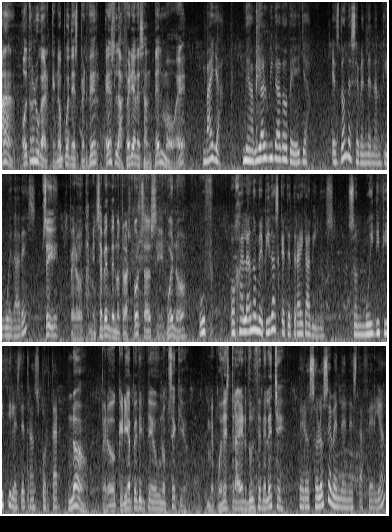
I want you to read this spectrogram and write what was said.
Ah, otro lugar que no puedes perder es la Feria de San Telmo, ¿eh? Vaya, me había olvidado de ella. ¿Es donde se venden antigüedades? Sí, pero también se venden otras cosas y bueno... Uf, ojalá no me pidas que te traiga vinos. Son muy difíciles de transportar. No, pero quería pedirte un obsequio. ¿Me puedes traer dulce de leche? ¿Pero solo se vende en esta feria?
